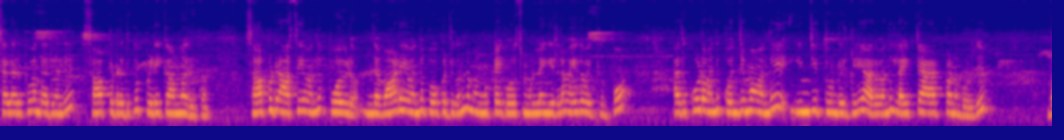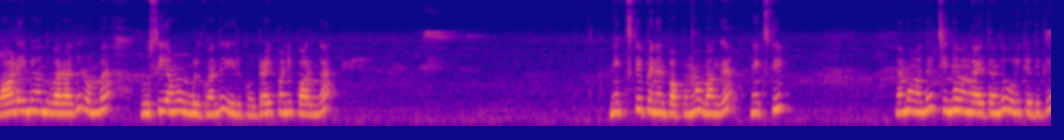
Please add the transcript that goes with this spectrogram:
சிலருக்கு வந்து அது வந்து சாப்பிட்றதுக்கு பிடிக்காமல் இருக்கும். சாப்பிட்ற ஆசையே வந்து போயிடும். இந்த வாடையை வந்து போக்குறதுக்கு வந்து நம்ம முட்டை கோஸ் முள்ளங்கி இதெல்லாம் வேக வைக்கிறப்போ அது கூட வந்து கொஞ்சமாக வந்து இஞ்சி தூண்டு இருக்கு இல்லையா? அதை வந்து லைட்டாக ஆட் பண்ணும்பொழுது வாடையுமே வந்து வராது. ரொம்ப ருசியாகவும் உங்களுக்கு வந்து இருக்கும். ட்ரை பண்ணி பாருங்கள் நெக்ஸ்ட் டிப் என்னென்னு பார்ப்போமா? வாங்க. நெக்ஸ்ட் டிப் நம்ம வந்து சின்ன வெங்காயத்தை வந்து உரிக்கிறதுக்கு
